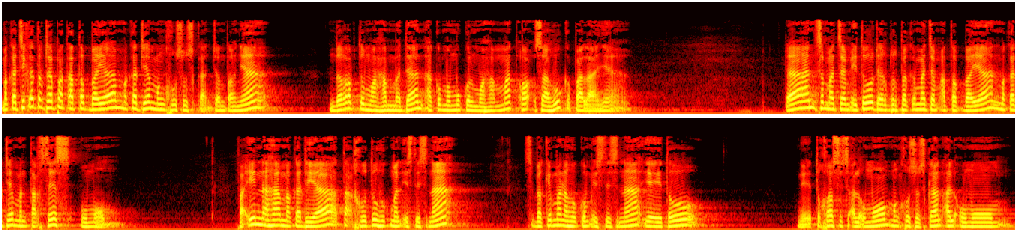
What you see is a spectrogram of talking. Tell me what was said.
Maka jika terdapat atap bayam maka dia mengkhususkan. Contohnya, Darabtu Muhammadan, aku memukul Muhammad, oh sahu kepalanya. Dan semacam itu dari berbagai macam atap bayan, maka dia mentaksis umum. Fa'innaha maka dia tak khutu hukmal istisna, sebagaimana hukum istisna yaitu yaitu khusus al-umum mengkhususkan al-umum.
